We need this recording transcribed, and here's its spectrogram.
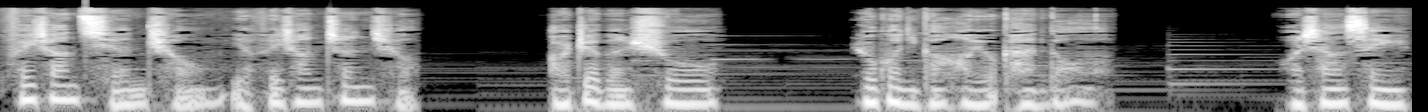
非常虔诚也非常真诚。而这本书，如果你刚好有看懂了，我相信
